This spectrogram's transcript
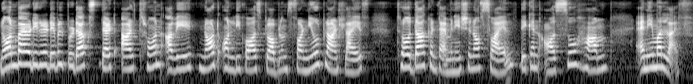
Non-biodegradable products that are thrown away not only cause problems for new plant life through the contamination of soil, they can also harm animal life.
